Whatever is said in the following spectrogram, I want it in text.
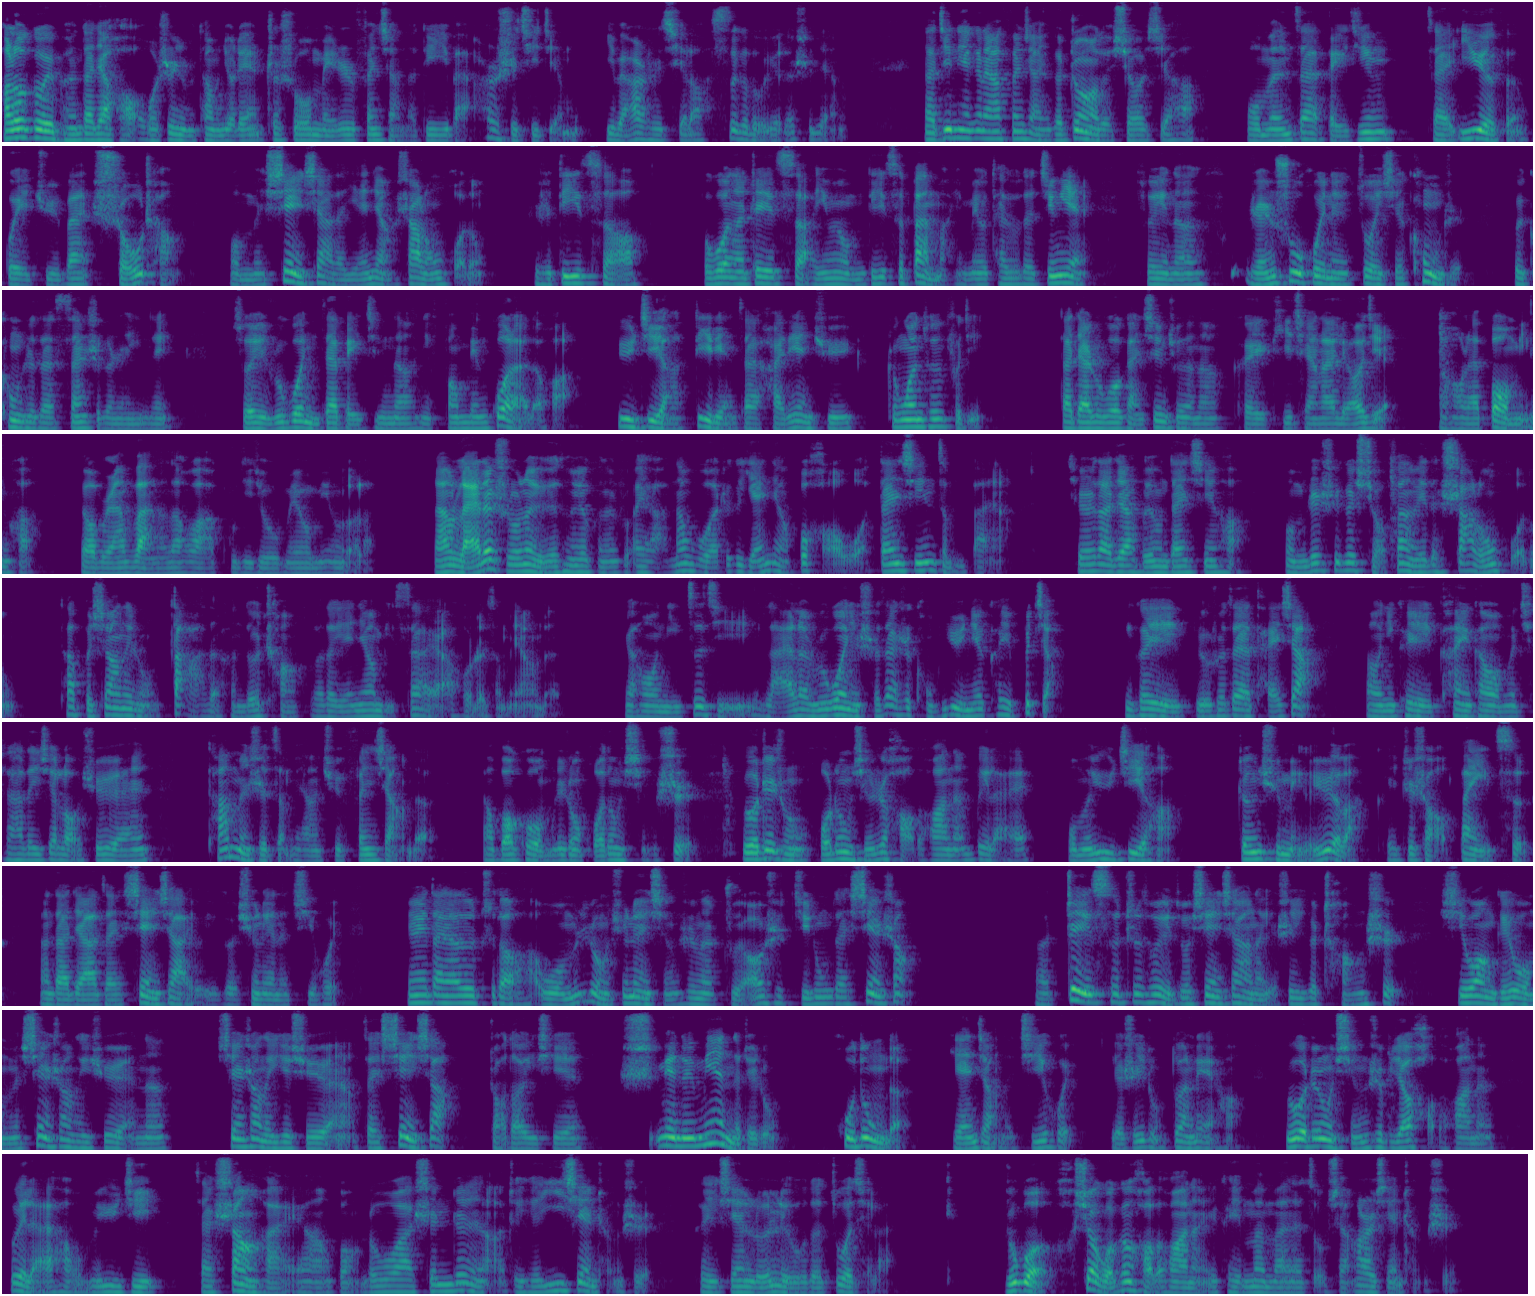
Hello，各位朋友，大家好，我是你们汤姆教练，这是我每日分享的第一百二十期节目，一百二十期了，四个多月的时间了。那今天跟大家分享一个重要的消息哈，我们在北京在一月份会举办首场我们线下的演讲沙龙活动，这是第一次啊。不过呢，这一次啊，因为我们第一次办嘛，也没有太多的经验，所以呢，人数会呢做一些控制，会控制在三十个人以内。所以如果你在北京呢，你方便过来的话，预计啊地点在海淀区。中关村附近，大家如果感兴趣的呢，可以提前来了解，然后来报名哈，要不然晚了的话，估计就没有名额了。然后来的时候呢，有些同学可能说，哎呀，那我这个演讲不好，我担心怎么办呀？其实大家不用担心哈，我们这是一个小范围的沙龙活动，它不像那种大的很多场合的演讲比赛呀或者怎么样的。然后你自己来了，如果你实在是恐惧，你也可以不讲，你可以比如说在台下，然后你可以看一看我们其他的一些老学员。他们是怎么样去分享的？然后包括我们这种活动形式，如果这种活动形式好的话呢，未来我们预计哈，争取每个月吧，可以至少办一次，让大家在线下有一个训练的机会。因为大家都知道哈，我们这种训练形式呢，主要是集中在线上。呃，这一次之所以做线下呢，也是一个尝试，希望给我们线上的学员呢，线上的一些学员啊，在线下找到一些是面对面的这种互动的演讲的机会。也是一种锻炼哈。如果这种形式比较好的话呢，未来哈，我们预计在上海呀、广州啊、深圳啊这些一线城市可以先轮流的做起来。如果效果更好的话呢，也可以慢慢的走向二线城市。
